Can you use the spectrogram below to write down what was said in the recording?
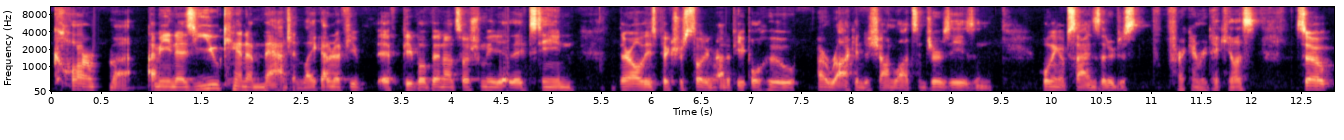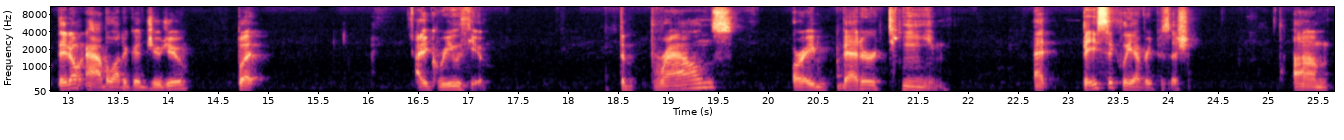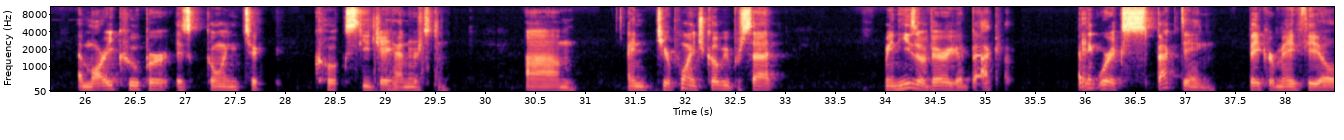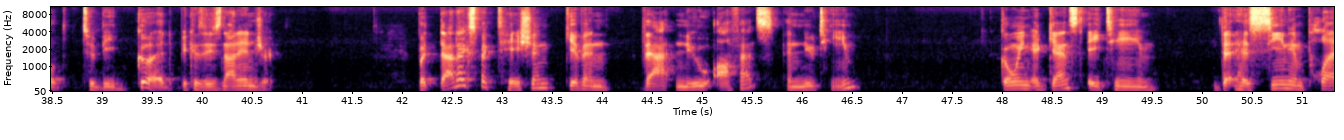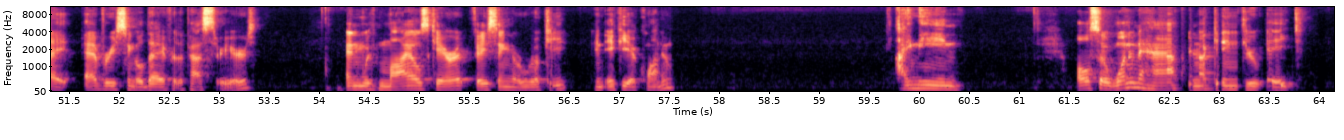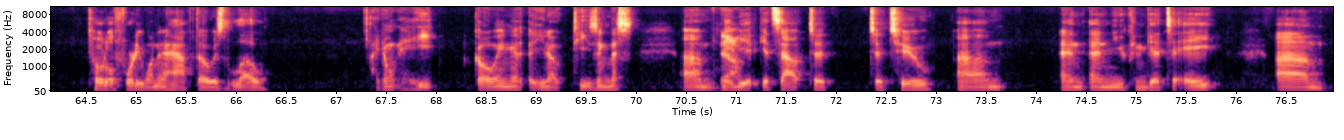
karma. I mean, as you can imagine, like I don't know if you if people have been on social media, they've seen there are all these pictures floating around of people who are rocking Deshaun Watson jerseys and holding up signs that are just freaking ridiculous. So they don't have a lot of good juju, but I agree with you. The Browns are a better team at basically every position. Um, Amari Cooper is going to cook CJ Henderson. Um, and to your point, Jacoby Brissett, I mean, he's a very good backup. I think we're expecting Baker Mayfield to be good because he's not injured. But that expectation, given that new offense and new team, going against a team that has seen him play every single day for the past three years, and with Myles Garrett facing a rookie in Ike Ekwonu, I mean, also one and a half, you're not getting through eight. Total 41 and a half, though, is low. I don't hate going, uh, you know, teasing this. Um, maybe yeah. it gets out to to two, um, and and you can get to eight. Um,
